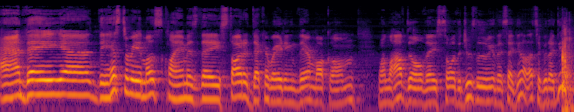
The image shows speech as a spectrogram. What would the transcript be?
and they uh, the history most claim is they started decorating their makom when Lahavdil they saw the Jews doing it. They said, you know, that's a good idea.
